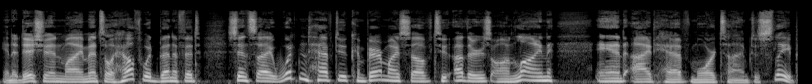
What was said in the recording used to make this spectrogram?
In addition, my mental health would benefit since I wouldn't have to compare myself to others online and I'd have more time to sleep.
